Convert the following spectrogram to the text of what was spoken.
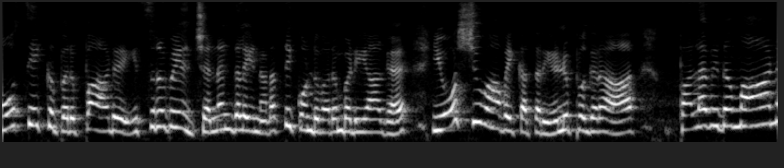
மோசேக்கு பிற்பாடு இஸ்ரவேல் ஜனங்களை நடத்தி கொண்டு வரும்படியாக யோசுவாவை கத்தர் எழுப்புகிறார். பலவிதமான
